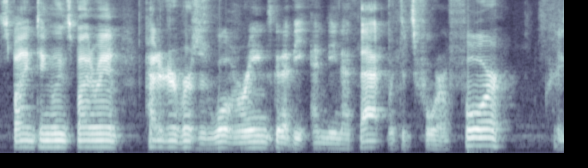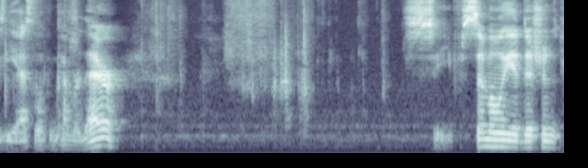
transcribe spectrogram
Spine tingling Spider-Man. Predator versus Wolverine's gonna be ending at that with its 404. Crazy ass looking cover there. See, for simile editions,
